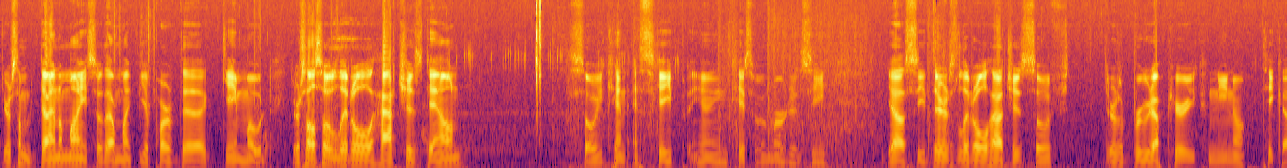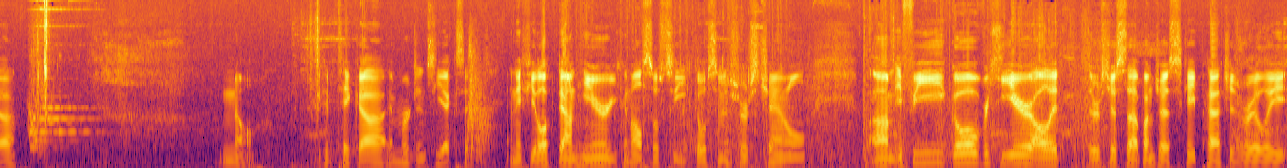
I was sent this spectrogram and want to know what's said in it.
There's some dynamite, so that might be a part of the game mode. There's also little hatches down, so you can escape in case of emergency. Yeah, see, there's little hatches, so if there's a brute up here, you can, you know, take a... No. You could take a emergency exit. And if you look down here, you can also see Ghost Search channel. Um, if we go over here, all it there's just a bunch of escape hatches, really.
